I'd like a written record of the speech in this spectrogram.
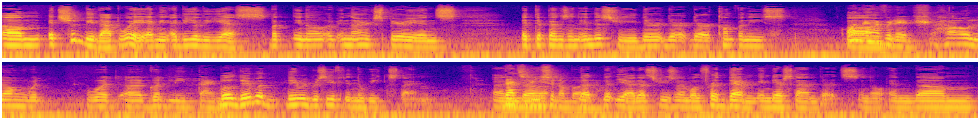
um, it should be that way. I mean, ideally, yes. But you know, in our experience, it depends on industry. There, there, there are companies. On um, average, how long would would a good lead time? Well, they would they would receive it in a week's time. And, That's uh, reasonable. That, that- yeah, that's reasonable for them in their standards. You know, and um,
